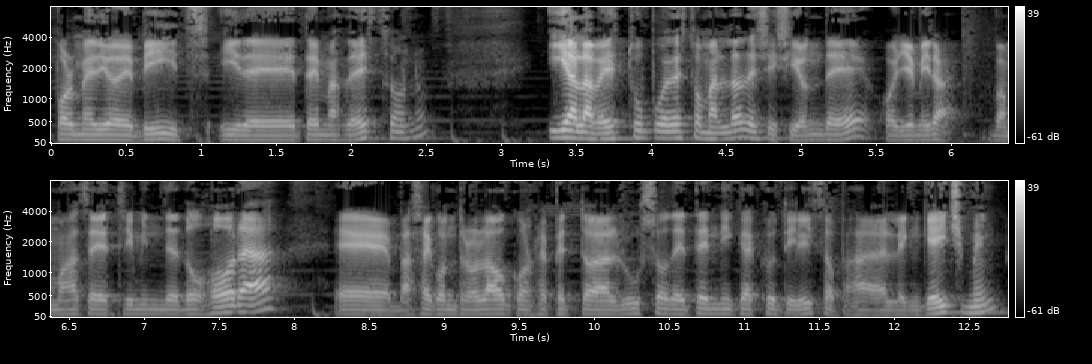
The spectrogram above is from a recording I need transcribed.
por medio de bits y de temas de estos, ¿no? Y a la vez tú puedes tomar la decisión de, oye, mira, vamos a hacer streaming de dos horas, eh, va a ser controlado con respecto al uso de técnicas que utilizo para el engagement,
